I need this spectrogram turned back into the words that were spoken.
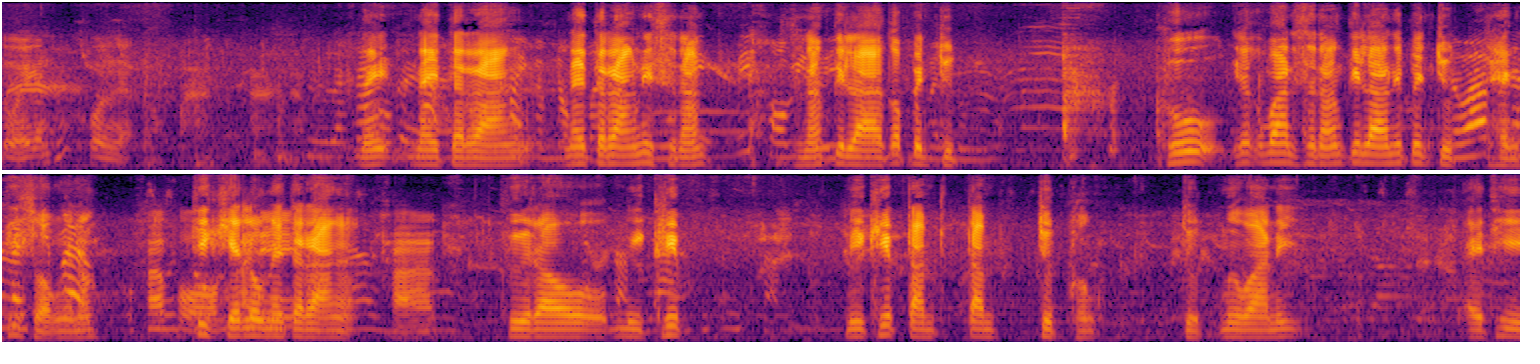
สวยกันทุกคนแหละในในตารางในตารางนี่สนามสนามกีฬาก็เป็นจุดครูยักรวาลสนามกีฬานี่เป็นจุดแห่งที่สองเลยเนาะครับผมที่เขียนลงในตารางอะ ครับ คือเรามีคลิปมีคลิปตามตามจุดของ จุดเมื่อวานนี้ ไอ้ที่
